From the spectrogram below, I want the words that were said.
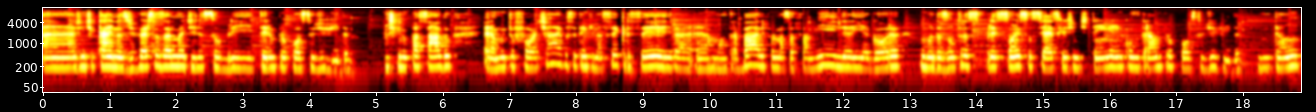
uh, a gente caia nas diversas armadilhas sobre ter um propósito de vida. Acho que no passado era muito forte. Ah, você tem que nascer, crescer, é, arrumar um trabalho, formar sua família. E agora, uma das outras pressões sociais que a gente tem é encontrar um propósito de vida. Então,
